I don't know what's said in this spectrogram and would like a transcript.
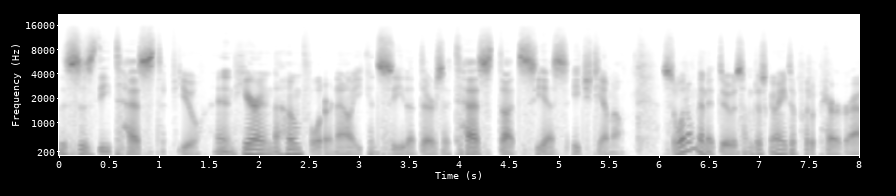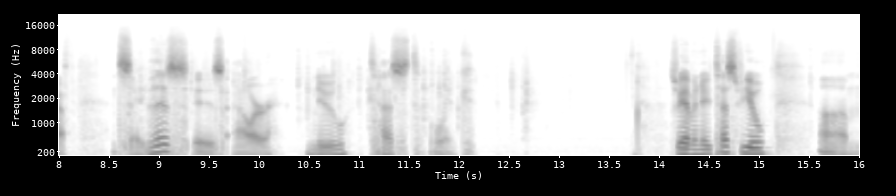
This is the test view. And here in the home folder now, you can see that there's a test.cshtml. So what I'm going to do is I'm just going to put a paragraph and say, this is our new test link. So we have a new test view. Um,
